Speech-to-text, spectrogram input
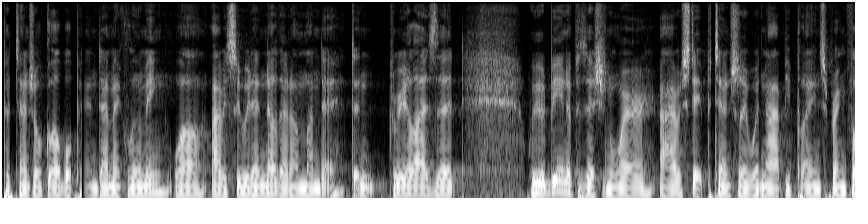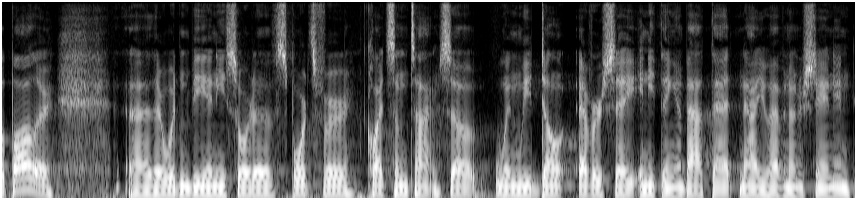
potential global pandemic looming? Well, obviously, we didn't know that on Monday. Didn't realize that we would be in a position where Iowa State potentially would not be playing spring football or uh, there wouldn't be any sort of sports for quite some time. So when we don't ever say anything about that, now you have an understanding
